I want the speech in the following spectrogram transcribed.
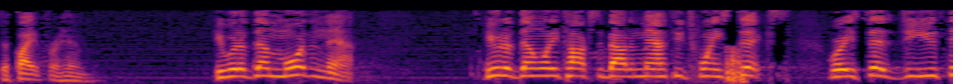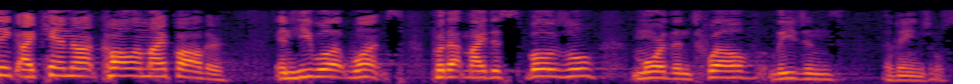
to fight for him. He would have done more than that. He would have done what he talks about in Matthew 26, where he says, Do you think I cannot call on my Father, and he will at once put at my disposal more than 12 legions of angels?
